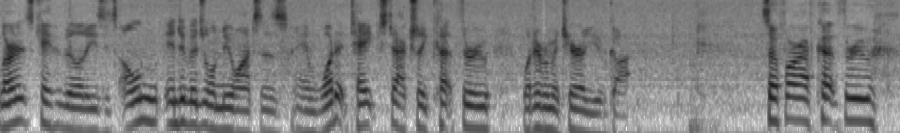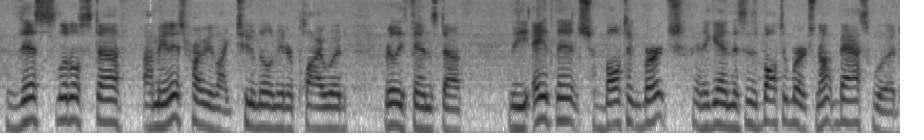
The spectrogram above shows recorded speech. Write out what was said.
learn its capabilities, its own individual nuances, and what it takes to actually cut through whatever material you've got. So far I've cut through this little stuff. I mean, it's probably like 2 millimeter plywood, really thin stuff. The eighth inch Baltic birch, and again, this is Baltic birch, not basswood.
